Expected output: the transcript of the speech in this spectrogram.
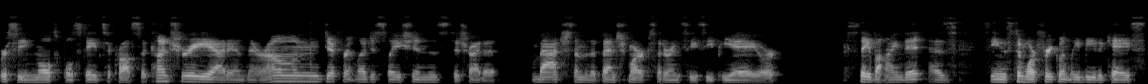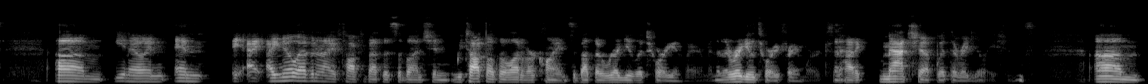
We're seeing multiple states across the country add in their own different legislations to try to match some of the benchmarks that are in CCPA or stay behind it, as seems to more frequently be the case. Um, you know, and and I, I know Evan and I have talked about this a bunch, and we talked with a lot of our clients about the regulatory environment and the regulatory frameworks and how to match up with the regulations. Um,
